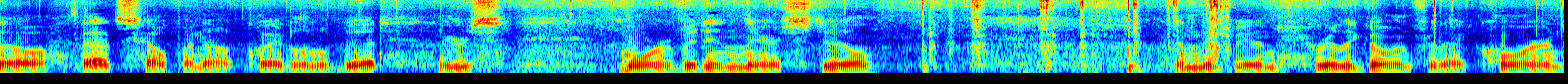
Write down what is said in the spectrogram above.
So that's helping out quite a little bit. There's more of it in there still. And they've been really going for that corn.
